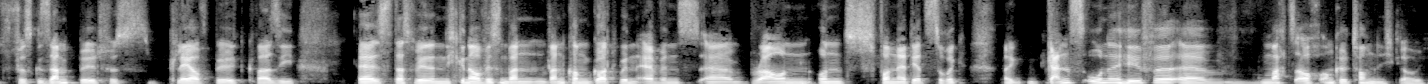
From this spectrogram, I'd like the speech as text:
fürs Gesamtbild, fürs Playoff-Bild quasi, äh, ist, dass wir nicht genau wissen, wann, wann kommen Godwin, Evans, äh, Brown und Fournette jetzt zurück. Weil ganz ohne Hilfe äh, macht es auch Onkel Tom nicht, glaube ich.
